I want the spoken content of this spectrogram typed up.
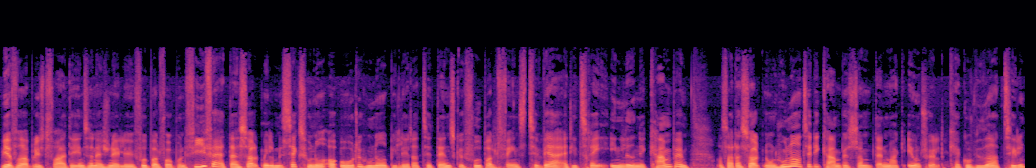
Vi har fået oplyst fra det internationale fodboldforbund FIFA, at der er solgt mellem 600 og 800 billetter til danske fodboldfans til hver af de tre indledende kampe. Og så er der solgt nogle 100 til de kampe, som Danmark eventuelt kan gå videre til.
